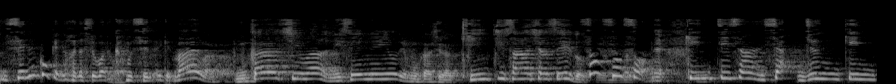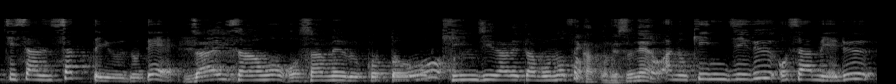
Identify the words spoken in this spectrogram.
年後見の話で終わるかもしれないけど。前は、昔は、2000年より昔は、近畿三者制度ってそいううそうそう。近地三者、準近地三者っていうので、財産を納めることを禁じられたものって書くんですね。そうあの禁じる納める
